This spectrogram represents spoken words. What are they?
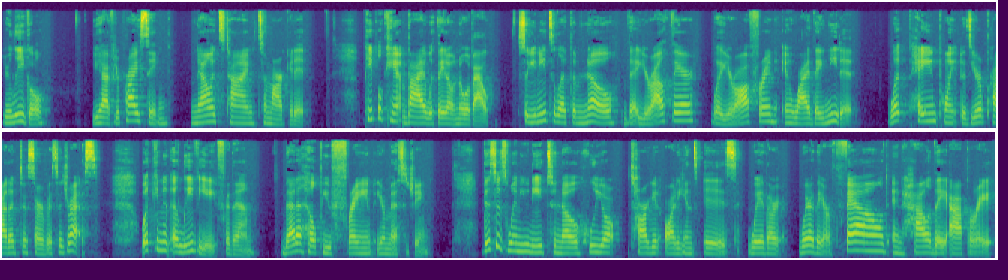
you're legal, you have your pricing. Now it's time to market it. People can't buy what they don't know about. So you need to let them know that you're out there, what you're offering, and why they need it. What pain point does your product or service address? What can it alleviate for them? That'll help you frame your messaging. This is when you need to know who your target audience is, where, they're, where they are found, and how they operate.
